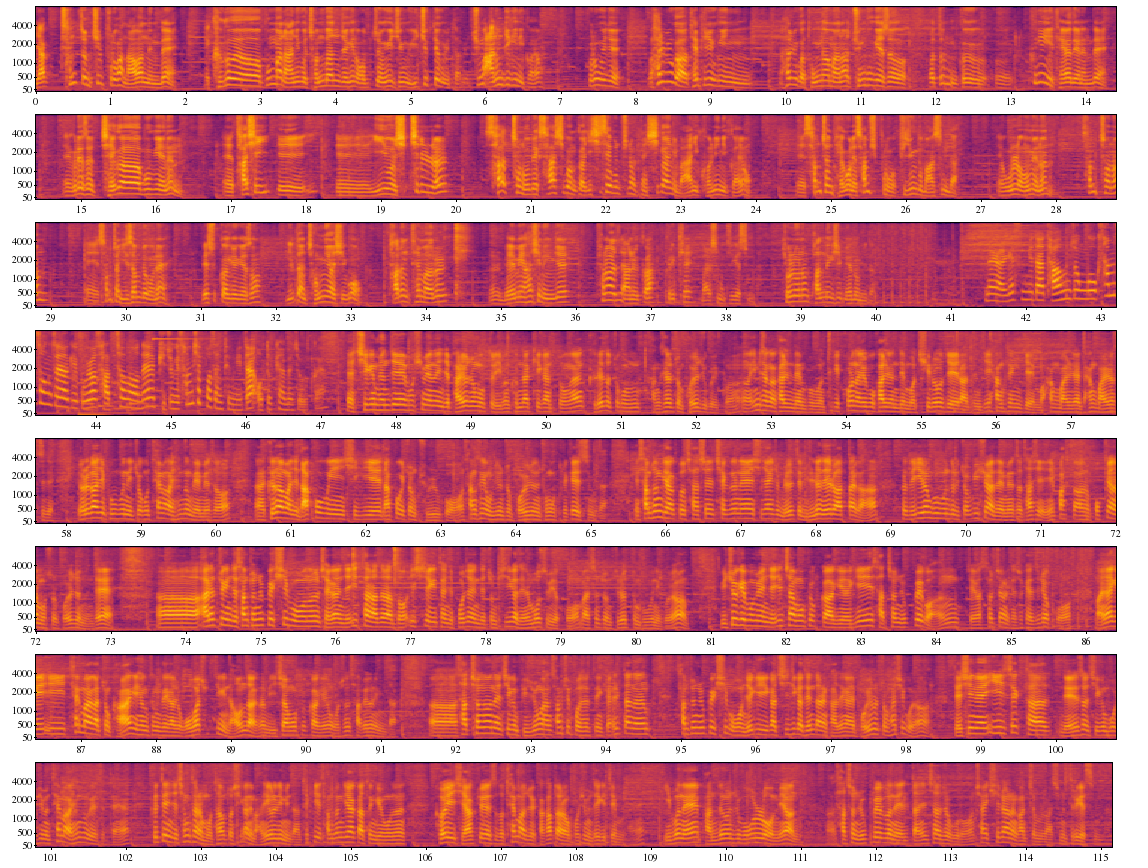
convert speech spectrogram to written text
약 3.7%가 나왔는데 에, 그거뿐만 아니고 전반적인 업종이 지금 위축되고 있다. 지금 안 움직이니까요. 그리고 이제 한류가 대표적인 한류가 동남아나 중국에서 어떤 그 어, 흥행이 돼야 되는데 에, 그래서 제가 보기에는 에, 다시 에, 에, 2월 17일 날 4,540원까지 시세 분출할 때 시간이 많이 걸리니까요. 예, 3,100원에 30% 비중도 많습니다. 예, 올라오면은 3,000원, 예, 3,200원에 매수 가격에서 일단 정리하시고 다른 테마를 어, 매매하시는 게 편하지 않을까 그렇게 말씀을 드리겠습니다. 결론은 반등식 매도입니다. 네, 알겠습니다. 다음 종목 삼성제약이고요. 4,000원에 비중이 30%입니다. 어떻게 하면 좋을까요? 네, 지금 현재 보시면 이제 바이오 종목들이 이번 급락 기간 동안 그래도 조금 강세를 좀 보여주고 있고 어, 임상과 관련된 부분, 특히 코로나19 관련된 뭐 치료제라든지 항생제, 뭐 항말리아, 항바이러스제 여러 가지 부분이 조금 테마가 형성되면서 아, 그나마 이제 낙폭인 시기에 낙폭이 좀 줄고 상승의 움직임 좀 보여주는 종목들이 꽤 있습니다. 이 삼성제약도 사실 최근에 시장이 좀 밀릴 때 밀려 내려왔다가 그래도 이런 부분들이 좀 이슈화 되면서 다시 박스가 복귀하는 모습을 보여줬는데 어, 아래쪽에 이제 3,615원을 제가 이제 이탈하더라도 일시적 이탈 이제 보자는데 좀 지지가 되는 모습이었고 말씀 좀 드렸던 부분이고요. 위쪽에 보면 이제 1차 목표 가격이 4,600원 제가 설정을 계속 해드렸고 만약에 이 테마가 좀 강하게 형성돼가지고 오버슈팅이 나온다 그러면 2차 목표 가격은 5,400원입니다. 어, 4,000원에 지금 비중 한 30%니까 일단은 3,615원 여기가 지지가 된다는 가정하에 보유를 좀 하시고요. 대신에 이 섹터 내에서 지금 보시면 테마가 형성됐을 때 그때 이제 청산을 못하면 또 시간이 많이 걸립니다. 특히 삼성제약 같은 경우는 거의 제약주에서도 테마주에 가깝다고 보시면 되기 때문에 이번에 반등을 주고 올라오면 4,600원에 일단 일차적으로 차익 실현하는 관점을 말씀을 드리겠습니다.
